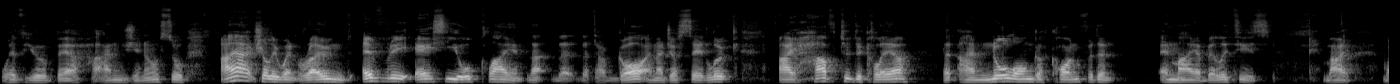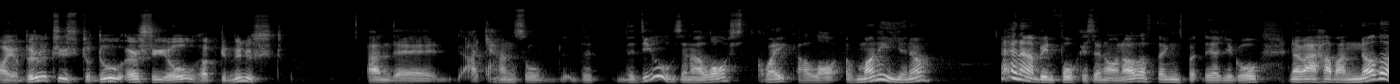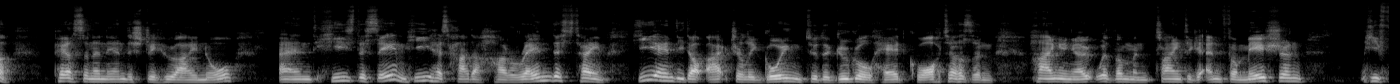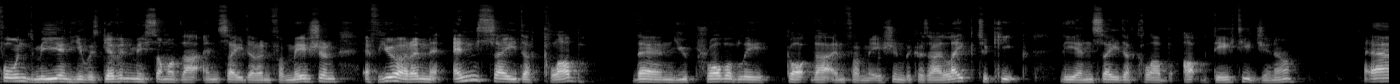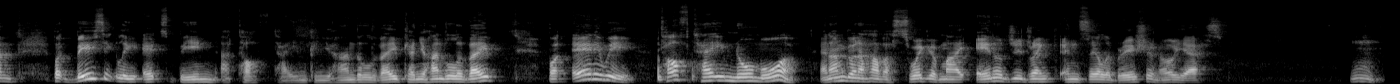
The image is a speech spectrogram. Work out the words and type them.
with your bare hands, you know. So I actually went round every SEO client that, that, that I've got and I just said, look, I have to declare that I'm no longer confident in my abilities. My my abilities to do SEO have diminished. And uh, I cancelled the, the, the deals and I lost quite a lot of money, you know. And I've been focusing on other things, but there you go. Now I have another person in the industry who I know, and he's the same. He has had a horrendous time. He ended up actually going to the Google headquarters and hanging out with them and trying to get information. He phoned me and he was giving me some of that insider information. If you are in the insider club, then you probably got that information because I like to keep the insider club updated, you know. Um, but basically, it's been a tough time. Can you handle the vibe? Can you handle the vibe? But anyway, tough time no more. And I'm going to have a swig of my energy drink in celebration. Oh, yes. Mm.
